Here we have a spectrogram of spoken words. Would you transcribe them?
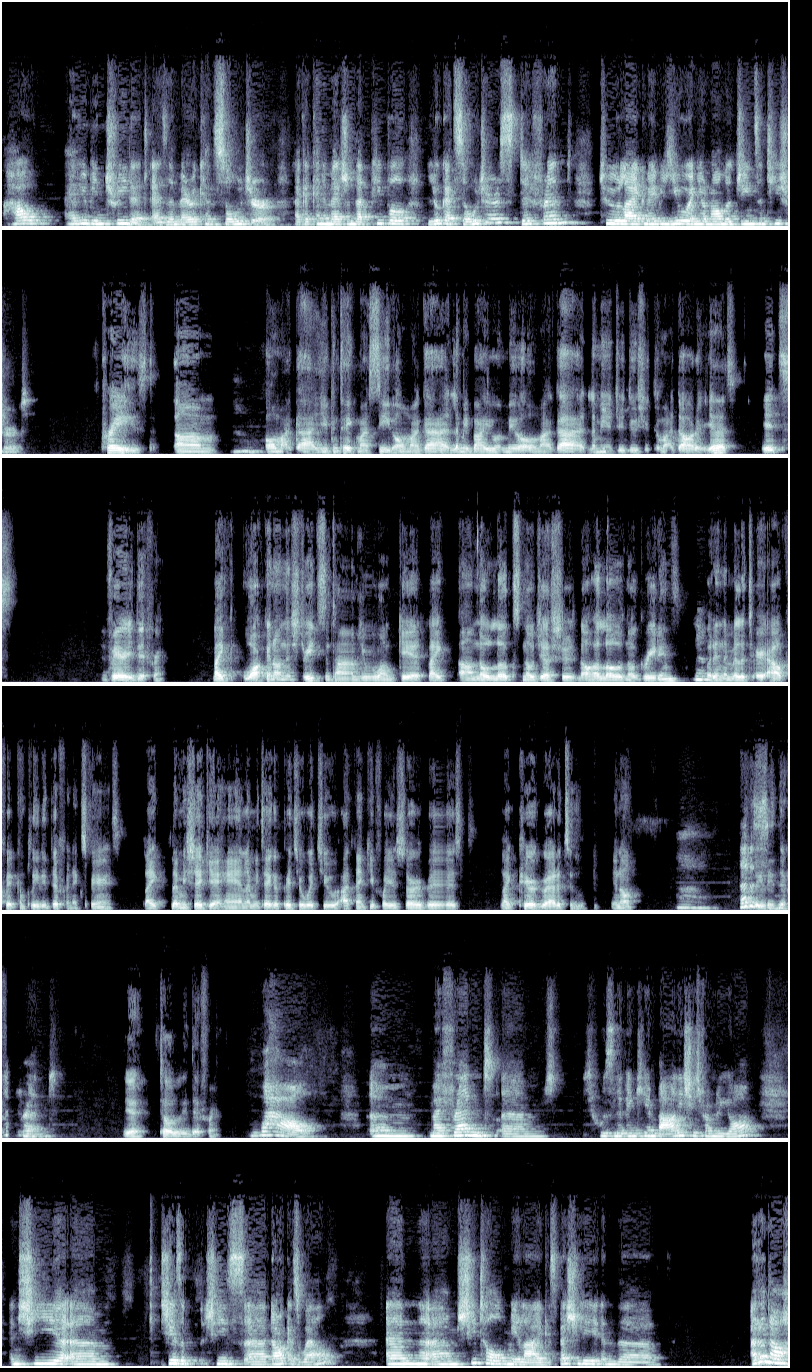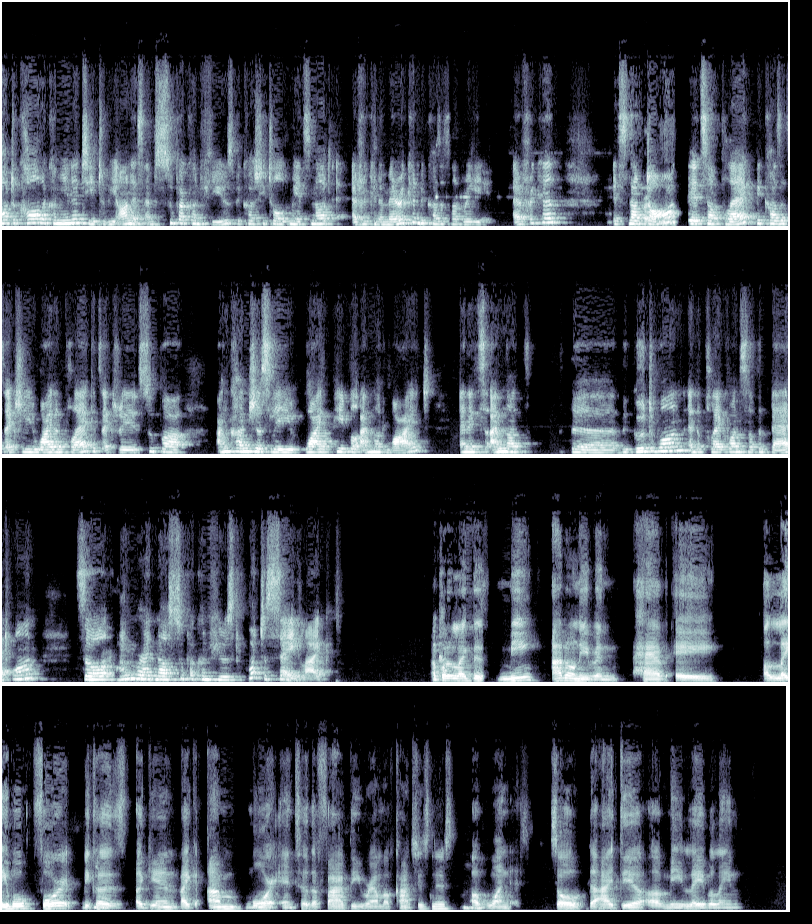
How have you been treated as an American soldier? Like I can imagine that people look at soldiers different to like maybe you in your normal jeans and t-shirt. Praised. Um, Oh. oh my God, you can take my seat. Oh my God, let me buy you a meal. Oh my God, let me introduce you to my daughter. Yes, it's very different. Like walking on the street, sometimes you won't get like um, no looks, no gestures, no hellos, no greetings. Yeah. But in the military outfit, completely different experience. Like, let me shake your hand, let me take a picture with you. I thank you for your service. Like pure gratitude, you know? Wow, that is Completely different. different. Yeah, totally different. Wow. Um, my friend um, who's living here in Bali, she's from New York, and she um, she has a she's a dog as well, and um, she told me like especially in the I don't know how to call the community to be honest. I'm super confused because she told me it's not African American because it's not really African. It's not dog, it's not black because it's actually white and black. It's actually super unconsciously white people. I'm not white, and it's I'm not the the good one, and the black one's not the bad one. So I'm right now super confused what to say. Like, I put it like this: me, I don't even have a a label for it because again, like I'm more into the 5D realm of consciousness mm-hmm. of oneness. So the idea of me labeling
